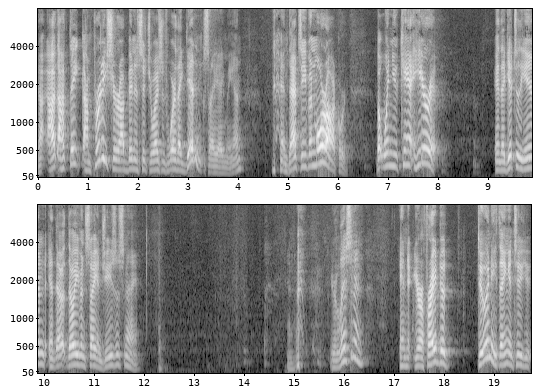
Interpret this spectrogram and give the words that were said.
I, I think, I'm pretty sure I've been in situations where they didn't say amen, and that's even more awkward. But when you can't hear it, and they get to the end, and they'll, they'll even say, In Jesus' name. And you're listening, and you're afraid to do anything until you,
